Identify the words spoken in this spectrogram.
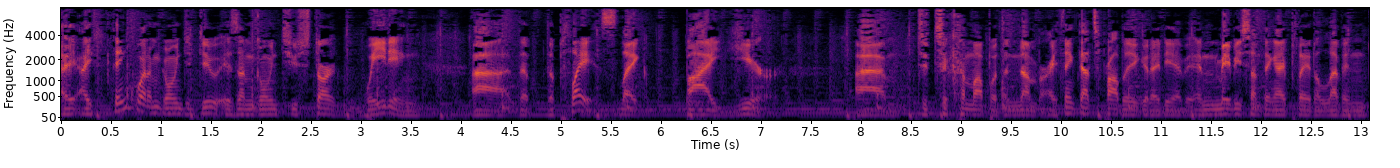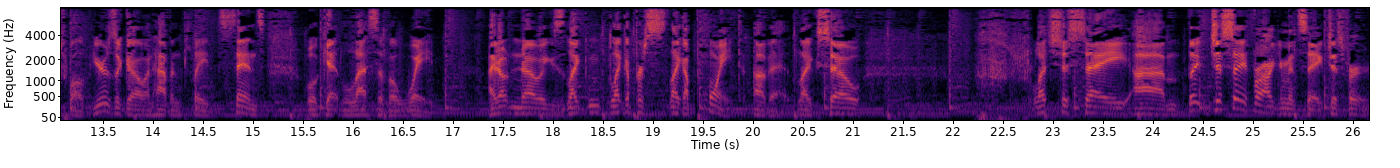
I, I think what I'm going to do is I'm going to start weighting uh, the the plays like by year. Um, to, to come up with a number. I think that's probably a good idea. And maybe something I played 11, 12 years ago and haven't played since will get less of a weight. I don't know, ex- like, like a, pers- like a point of it. Like, so, let's just say, um, just say for argument's sake, just for,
